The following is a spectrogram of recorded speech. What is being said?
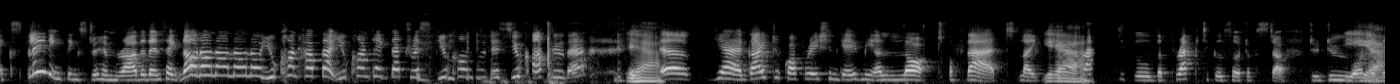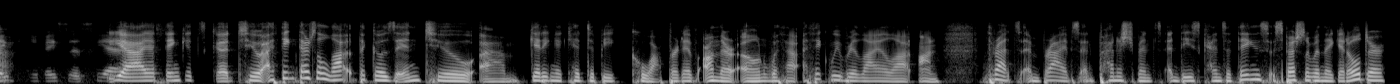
explaining things to him rather than saying no no no no no you can't have that you can't take that risk you can't do this you can't do that. Yeah. uh, yeah guide to cooperation gave me a lot of that like yeah practical the practical sort of stuff to do yeah. on a daily basis. Yeah. Yeah i think it's good too. I think there's a lot that goes into um, getting a kid to be cooperative on their own without i think we rely a lot on threats and bribes and punishments and these kinds of things especially when they get older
